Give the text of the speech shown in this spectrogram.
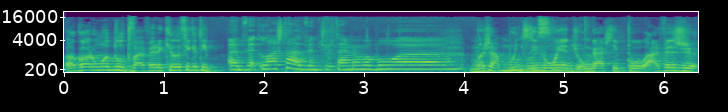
Agora um adulto vai ver aquilo e fica tipo, Adve- Lá está, Adventure Time é uma boa. Mas há muitos inuendos. Um gajo tipo, às vezes,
